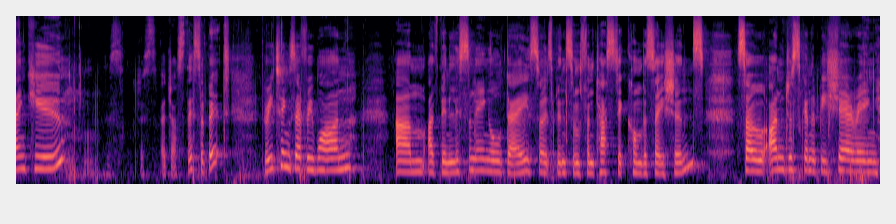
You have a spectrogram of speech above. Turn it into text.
Thank you. Just, just adjust this a bit. Greetings, everyone. Um, I've been listening all day, so it's been some fantastic conversations. So I'm just going to be sharing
